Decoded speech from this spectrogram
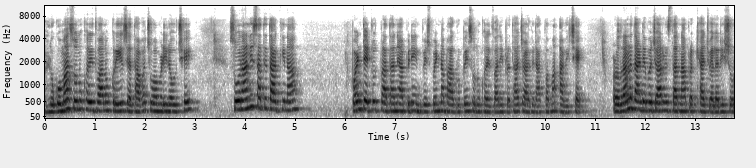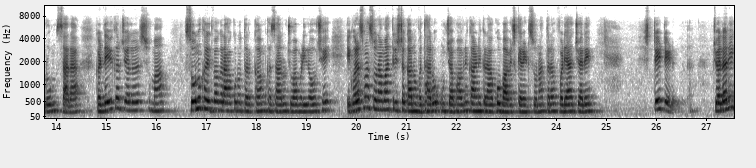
લોકોમાં સોનું ખરીદવાનો ક્રેઝ યથાવત જોવા મળી રહ્યો છે. સોનાની સાથે તાકીના પણ તેટલું જ પ્રાધાન્ય આપીને ઇન્વેસ્ટમેન્ટના ભાગરૂપે સોનું ખરીદવાની પ્રથા જાળવી રાખવામાં આવી છે. વડોદરાના દાંડે બજાર વિસ્તારના પ્રખ્યાત જ્વેલરી શોરૂમ સારા કંડેવીકર જ્વેલર્સમાં સોનું ખરીદવા ગ્રાહકોનો ધરખમ ઘસારો જોવા મળી રહ્યો છે. એક વર્ષમાં સોનામાં ત્રીસ ટકાનો વધારો ઊંચા ભાવને કારણે ગ્રાહકો બાવીસ કેરેટ સોના તરફ વળ્યા જ્યારે સ્ટેટેડ જ્વેલરી,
